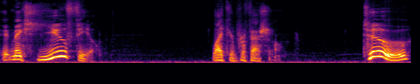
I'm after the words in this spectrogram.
it makes you feel like you're professional. Two,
